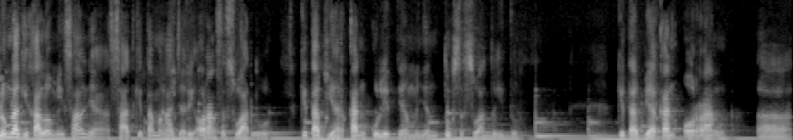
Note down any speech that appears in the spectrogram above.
Belum lagi kalau misalnya saat kita mengajari orang sesuatu, kita biarkan kulitnya menyentuh sesuatu itu. Kita biarkan orang uh,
